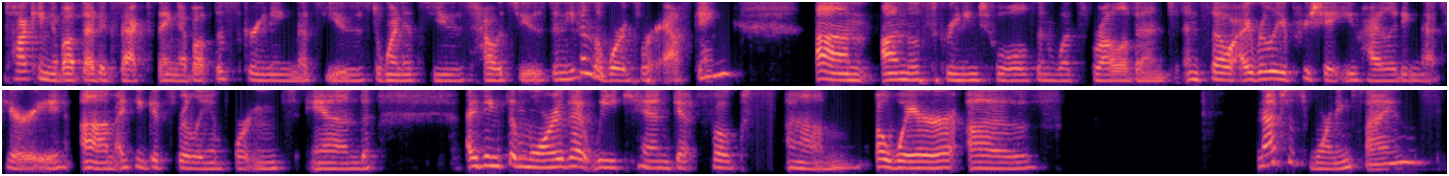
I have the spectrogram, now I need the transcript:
talking about that exact thing about the screening that's used, when it's used, how it's used, and even the words we're asking um, on those screening tools and what's relevant. And so I really appreciate you highlighting that, Terri. Um, I think it's really important. And I think the more that we can get folks um, aware of not just warning signs,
